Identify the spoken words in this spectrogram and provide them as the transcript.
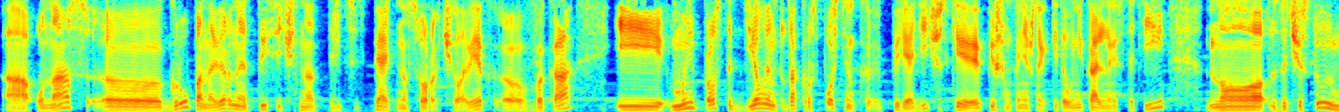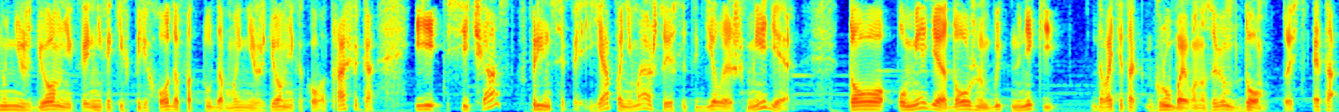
а у нас э, группа, наверное, тысяч на 35, на 40 человек э, в ВК, и мы просто делаем туда кросспостинг. Периодически пишем, конечно, какие-то уникальные статьи, но зачастую мы не ждем ник- никаких переходов оттуда, мы не ждем никакого трафика. И сейчас, в принципе, я понимаю, что если ты делаешь медиа, то у медиа должен быть ну, некий, давайте так грубо его назовем, дом. То есть это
